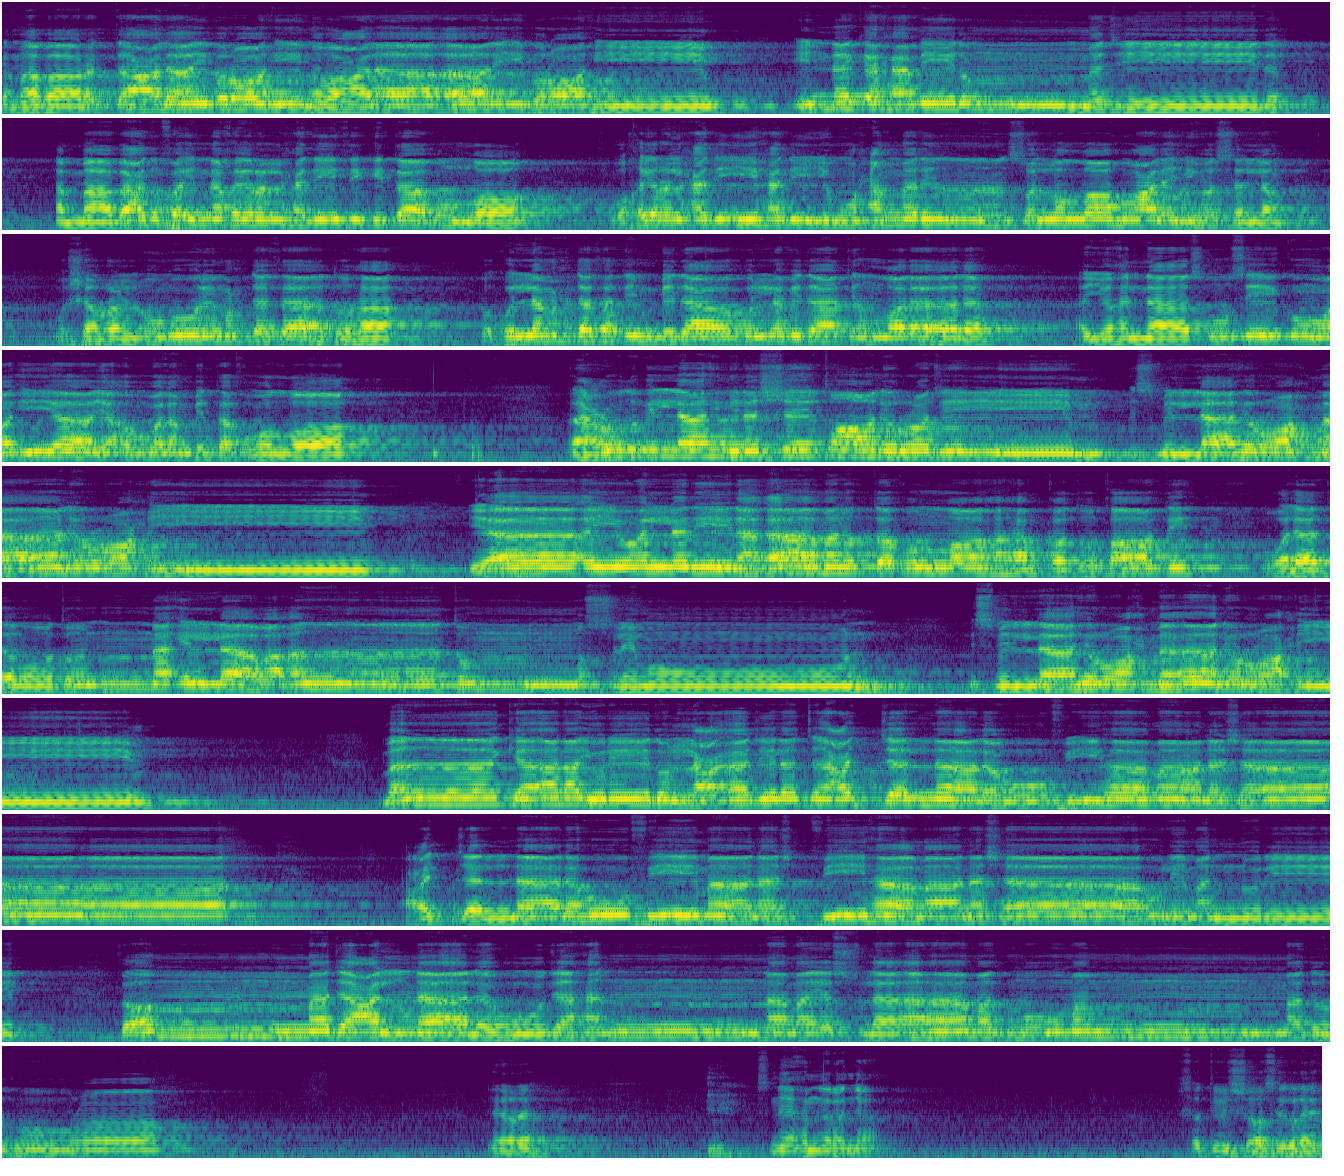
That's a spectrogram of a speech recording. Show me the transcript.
كما باركت على إبراهيم وعلى آل إبراهيم. إنك حميد مجيد. أما بعد فإن خير الحديث كتاب الله وخير الحدي هدي محمد صلى الله عليه وسلم وشر الأمور محدثاتها وكل محدثة بدعة وكل بدعة ضلالة. أيها الناس أوصيكم وإياي أولا بتقوى الله. أعوذ بالله من الشيطان الرجيم. بسم الله الرحمن الرحيم. يا أيها الذين آمنوا اتقوا الله حق تقاته ولا تموتن إلا وأنتم مسلمون. بسم الله الرحمن الرحيم من كان يريد العاجلة عجلنا له فيها ما نشاء عجلنا له فيما نش فيها ما نشاء لمن نريد ثم جعلنا له جهنم يصلاها مذموما مدهورا ഏറെ സ്നേഹം നിറഞ്ഞ സത്യവിശ്വാസികളെ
